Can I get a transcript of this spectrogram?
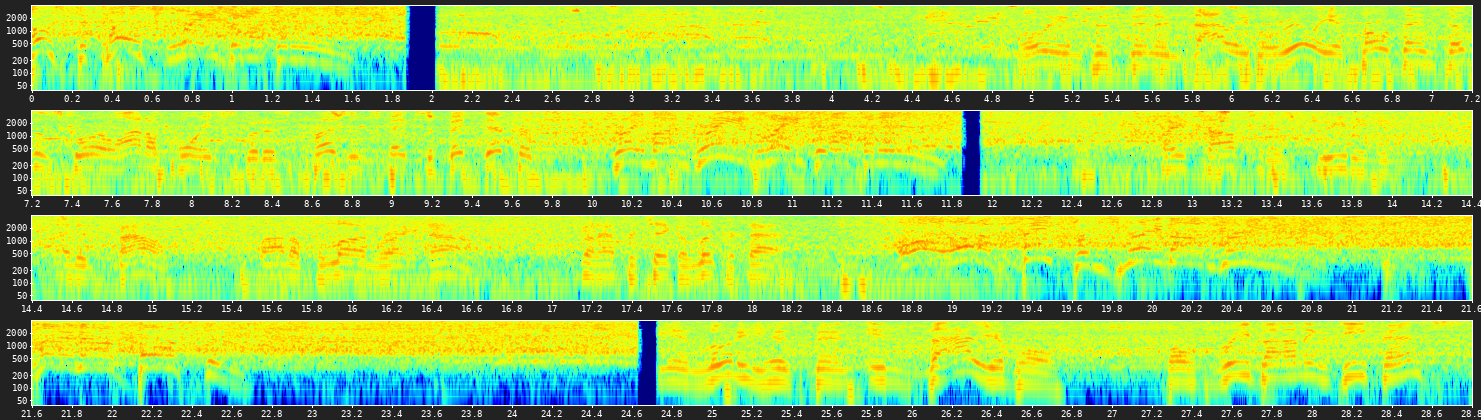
coast to coast, lays it up and in. Williams has been invaluable, really, at both ends. Doesn't score a lot of points, but his presence makes a big difference. Draymond Green lays it up and in. Klay Thompson is bleeding at his mouth. A lot of blood right now. He's going to have to take a look at that. Oh, what a fake from Draymond Green. Timeout Boston. And Looney has been invaluable, both rebounding, defense,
